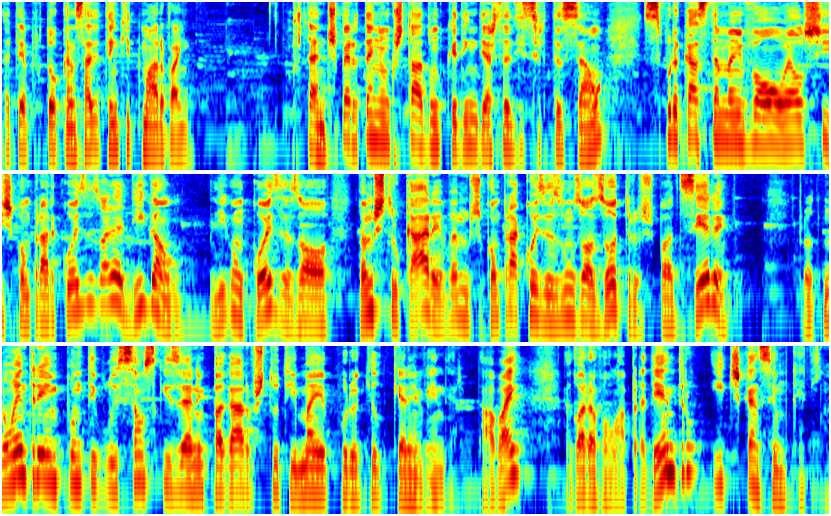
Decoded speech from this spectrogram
até porque estou cansado e tenho que ir tomar banho. Portanto, espero que tenham gostado um bocadinho desta dissertação. Se por acaso também vão ao LX comprar coisas, olha, digam, digam coisas, ou vamos trocar, vamos comprar coisas uns aos outros, pode ser? Pronto, não entrem em ponto de ebulição se quiserem pagar-vos tudo e meia por aquilo que querem vender, está bem? Agora vão lá para dentro e descansem um bocadinho.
